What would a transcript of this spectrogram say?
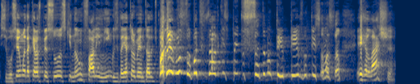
se você é uma daquelas pessoas que não fala em línguas e está aí atormentado, tipo, eu não sou batizado com o Espírito Santo, eu não tenho Deus, não tenho salvação. E relaxa.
